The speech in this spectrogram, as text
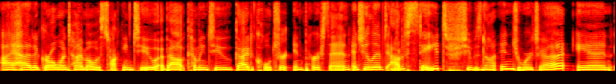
I had a girl one time I was talking to about coming to guide culture in person, and she lived out of state. She was not in Georgia, and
